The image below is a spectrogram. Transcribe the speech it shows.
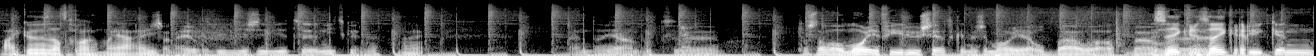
wij kunnen dat gewoon. Maar ja, hey. er zijn heel veel DJ's die dit eh, niet kunnen. Nee. En dan ja, dat, eh, dat is dan wel een mooie vier uur set. Kunnen ze mooi eh, opbouwen, afbouwen. Zeker, zeker. Pieken. Zullen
